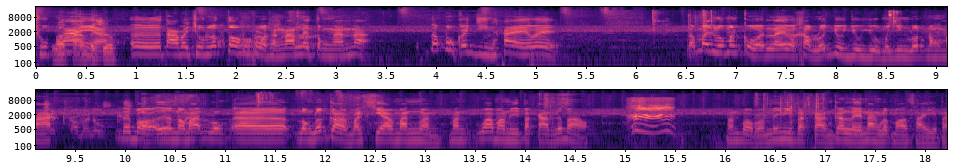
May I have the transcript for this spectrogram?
ชุบเราให้ตามไปอะชุบเออตามไปชุบแล้วตัวโหดทั้งนั้นเลยตรงนั้นน่ะ แล้วผมก็ยิงให้เว้ย แล้วไม่รู้มันโกรธอะไรแบบขับรถอยู่อยู่อยู่มายิงรถน้องมาร์ค Chip terminal. is เลยบอกเออน้องมาร์คลงเอ่อลงรถก่อนมาเคลียร์มันก่อนมันว่ามันมีประกันหรือเปล่า มันบอกมันไม่มีประกันก็เลยนั่งรถมอเตอร์ไซค์ไป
